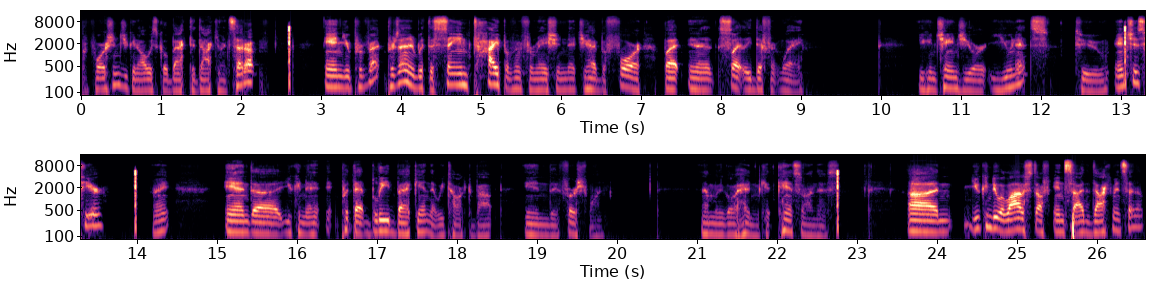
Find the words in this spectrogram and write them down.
proportions, you can always go back to Document Setup, and you're pre presented with the same type of information that you had before, but in a slightly different way. You can change your units to inches here, right? And uh, you can uh, put that bleed back in that we talked about in the first one. And I'm going to go ahead and cancel on this. Uh, you can do a lot of stuff inside the document setup,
